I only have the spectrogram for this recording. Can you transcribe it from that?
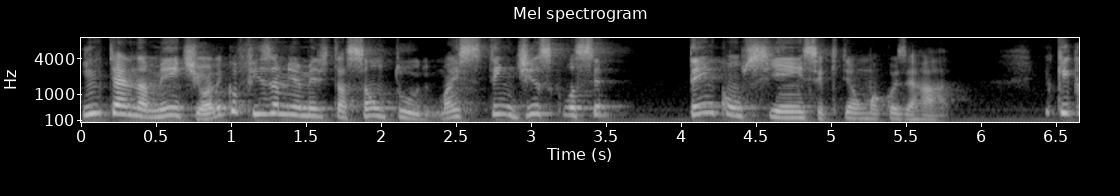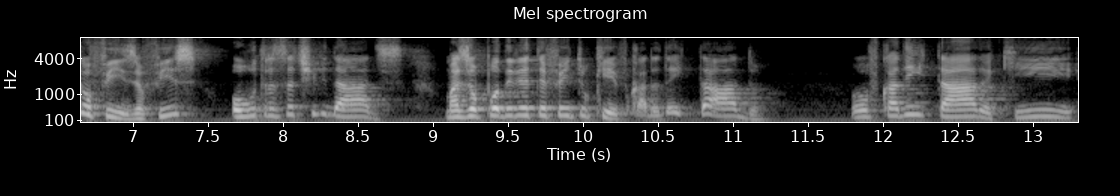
internamente, olha que eu fiz a minha meditação, tudo, mas tem dias que você tem consciência que tem alguma coisa errada. E o que, que eu fiz? Eu fiz outras atividades. Mas eu poderia ter feito o quê? Ficado deitado. Vou ficar deitado aqui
